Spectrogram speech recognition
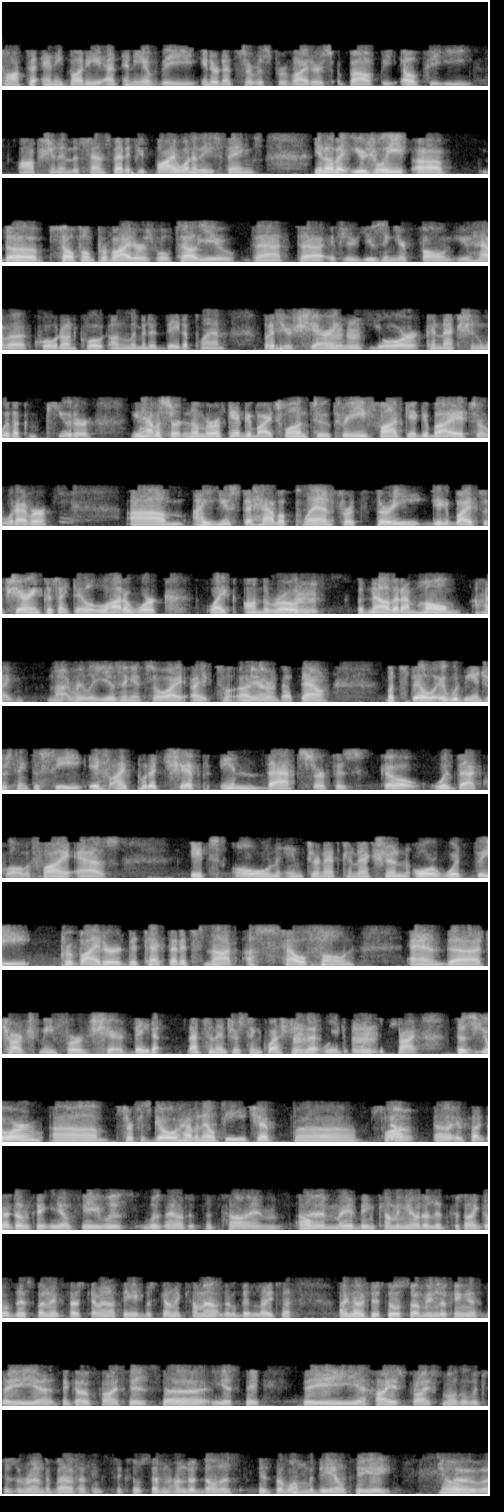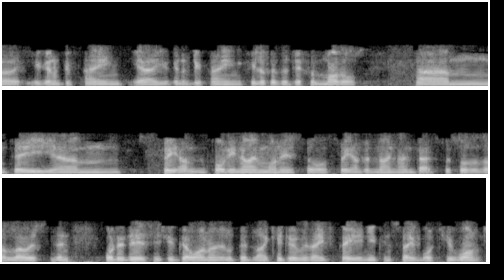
talked to anybody at any of the internet service providers about the LTE option in the sense that if you buy one of these things, you know that usually uh, the cell phone providers will tell you that uh, if you're using your phone, you have a quote-unquote unlimited data plan. But if you're sharing Mhm. your connection with a computer, you have a certain number of gigabytes, one, two, three, five gigabytes, or whatever. Um, I used to have a plan for 30 gigabytes of sharing because I did a lot of work like on the road. Mm. But now that I'm home, I'm not really using it, so I, I, t- I Yeah. turned that down. But still, it would be interesting to see if I put a chip in that Surface Go, would that qualify as its own internet connection, or would the provider detect that it's not a cell phone and uh, charge me for shared data? That's an interesting question Mm. that we'd, we Mm. could try. Does your um, Surface Go have an LTE chip uh, slot? No. Uh, in fact, I don't think the LTE was, was out at the time. Oh. Uh, it may have been coming out a little because I got this when it first came out. I think it was going to come out a little bit later. I noticed also, I mean, looking at the uh, the Go prices, uh, yes, the the highest priced model, which is around about I think six or seven hundred dollars, is the one with the LTE. No. So uh, you're going to be paying, yeah, you're going to be paying. If you look at the different models, um, the um, 349 one is or 399. That's the sort of the lowest. Then what it is is you go on a little bit like you do with HP, and you can say what you want,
